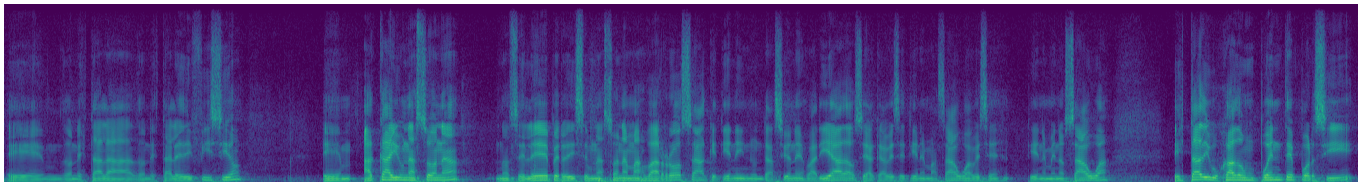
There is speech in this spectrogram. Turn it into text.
donde, está la, donde está el edificio. Acá hay una zona, no se lee, pero dice una zona más barrosa que tiene inundaciones variadas, o sea que a veces tiene más agua, a veces tiene menos agua. Está dibujado un puente por si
